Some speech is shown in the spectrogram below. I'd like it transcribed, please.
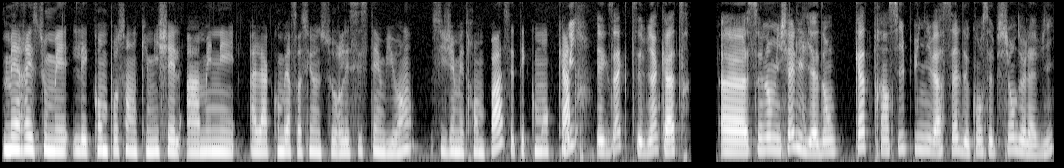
me résumer les composants que Michel a amenés à la conversation sur les systèmes vivants? Si je ne me trompe pas, c'était comment quatre? Oui, exact, c'est bien quatre. Euh, selon Michel, il y a donc quatre principes universels de conception de la vie.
